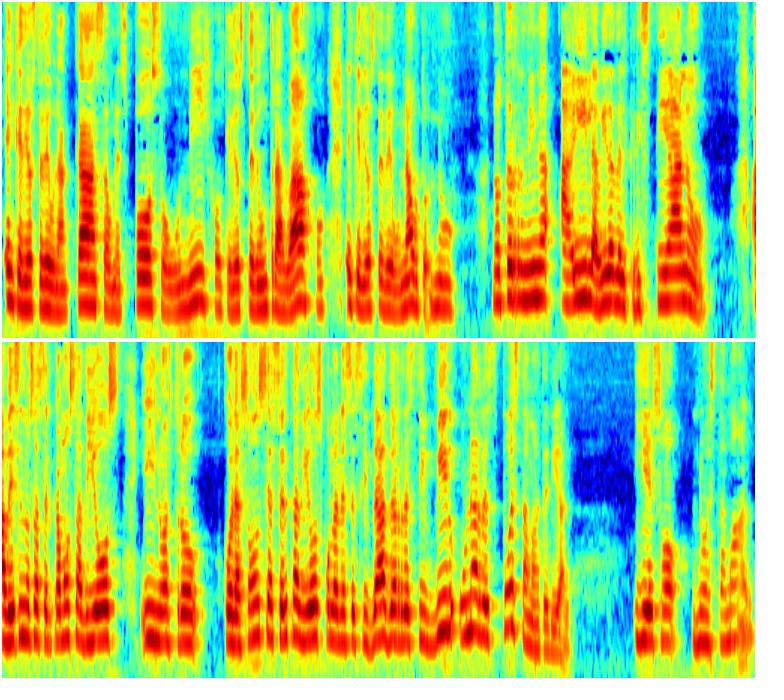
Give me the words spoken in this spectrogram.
en que Dios te dé una casa, un esposo, un hijo, en que Dios te dé un trabajo, en que Dios te dé un auto. No, no termina ahí la vida del cristiano. A veces nos acercamos a Dios y nuestro corazón se acerca a Dios por la necesidad de recibir una respuesta material. Y eso no está mal.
